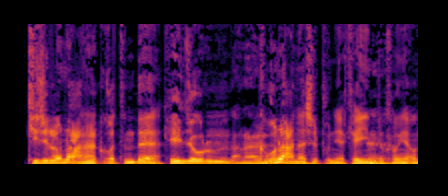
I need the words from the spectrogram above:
기질로는 안 할 것 같은데 개인적으로는 안 할. 그분은 안 하실 분이에요 개인적 네. 성향.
